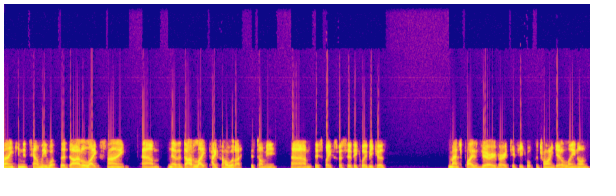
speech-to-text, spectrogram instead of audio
saying, "Can you tell me what the data lake's saying?" Um, now, the data lake takes a holiday this time year, um, this week specifically, because match play is very, very difficult to try and get a lean on.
